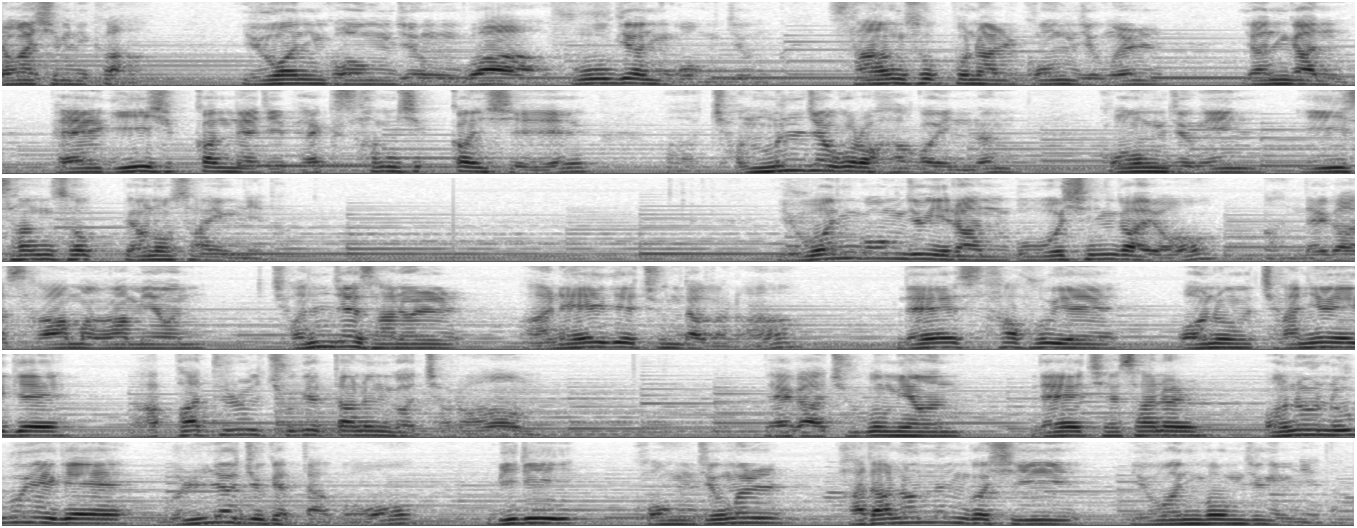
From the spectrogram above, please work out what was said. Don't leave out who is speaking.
Speaker 1: 안녕하십니까. 유언 공증과 후견 공증, 상속 분할 공증을 연간 120건 내지 130건씩 어, 전문적으로 하고 있는 공증인 이상석 변호사입니다. 유언 공증이란 무엇인가요? 어, 내가 사망하면 전 재산을 아내에게 준다거나 내 사후에 어느 자녀에게 아파트를 주겠다는 것처럼 내가 죽으면 내 재산을 어느 누구에게 물려주겠다고 미리 공증을 받아놓는 것이 유언공증입니다.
